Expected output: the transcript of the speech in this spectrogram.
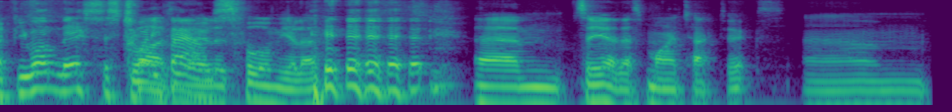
if you want this, it's twenty pounds. formula. um, so yeah, that's my tactics. Um,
